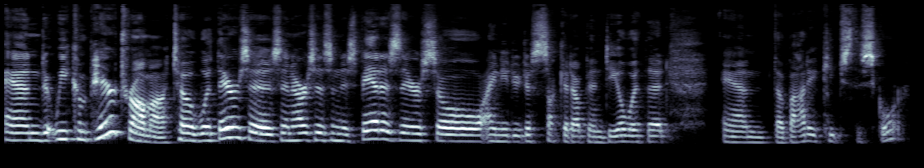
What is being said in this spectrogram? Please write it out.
And we compare trauma to what theirs is, and ours isn't as bad as theirs, so I need to just suck it up and deal with it. And the body keeps the score.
